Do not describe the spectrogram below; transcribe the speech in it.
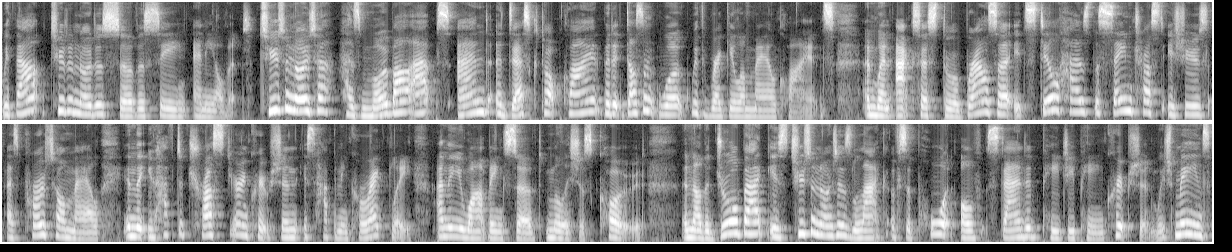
without Tutanota's server seeing any of it. Tutanota has mobile apps and a desktop client, but it doesn't work with regular mail clients. And when accessed through a browser, it still has the same trust issues as ProtonMail in that you have to trust your encryption is happening correctly and that you aren't being served malicious code. Another drawback is Tutanota's lack of support of standard PGP encryption, which means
